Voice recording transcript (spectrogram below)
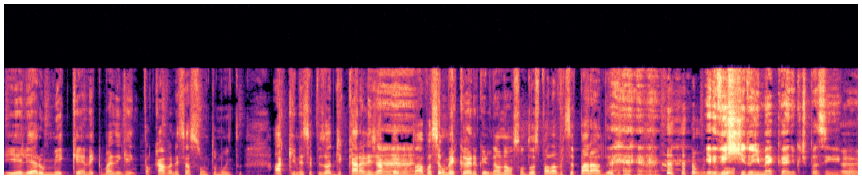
e ele era o mechanic, mas ninguém tocava nesse assunto muito. Aqui nesse episódio, de cara, ele já Aham. perguntou: ah, você é um mecânico? Ele, não, não, são duas palavras separadas. Ele bom. vestido de mecânico, tipo assim, com É,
